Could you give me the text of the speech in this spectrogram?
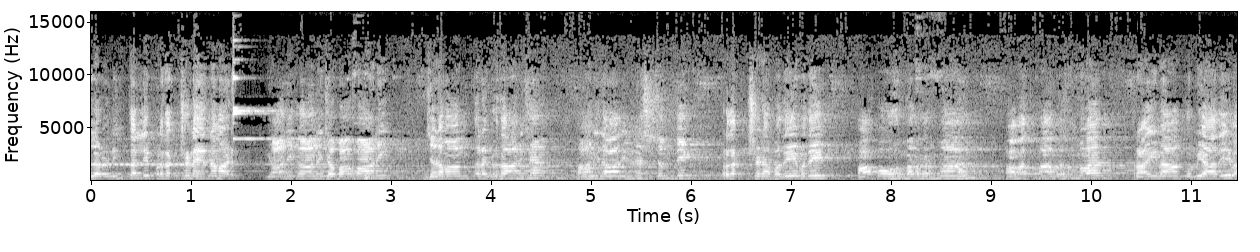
ಎಲ್ಲರೂ ನಿಂತಲ್ಲಿ ಪ್ರದಕ್ಷಿಣೆಯನ್ನು ಮಾಡಿ. ಯಾನಿ ಕಾನಿ ಚ ಪಾಪಾನಿ, ಜನಮಾಂತರ ಕೃತಾನಿ ಚ ತಾನಿ ತಾನಿ ವಿನಶ್ಯಂತಿ, ಪ್ರದಕ್ಷಿಣ ಪದೇ ಪದೇ, ಪಾಪೋಹಂ ಮಗಕರ್ಮಾಹಂ ಪಾಪತ್ಮಾ ಪ್ರಸಂಭವ, ತ್ರಾಯಿಮಾ ಕುಪಿಯಾದೇವ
